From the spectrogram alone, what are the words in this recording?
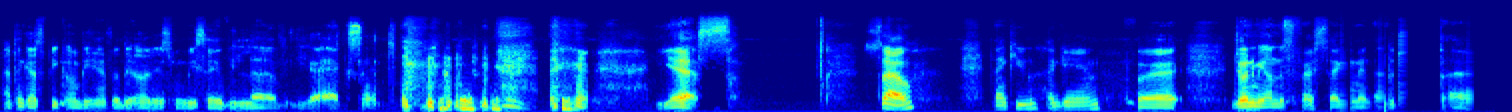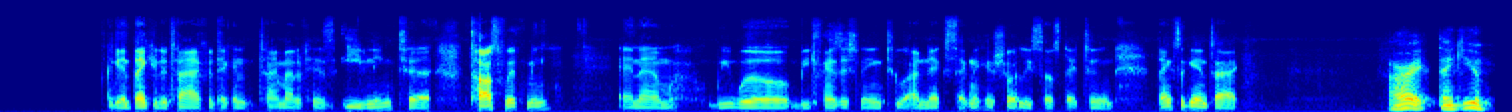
I think I speak on behalf of the audience when we say we love your accent. yes. So, thank you again for joining me on this first segment of the. Uh, again, thank you to Ty for taking time out of his evening to toss with me, and um, we will be transitioning to our next segment here shortly. So stay tuned. Thanks again, Ty. All right, thank you.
